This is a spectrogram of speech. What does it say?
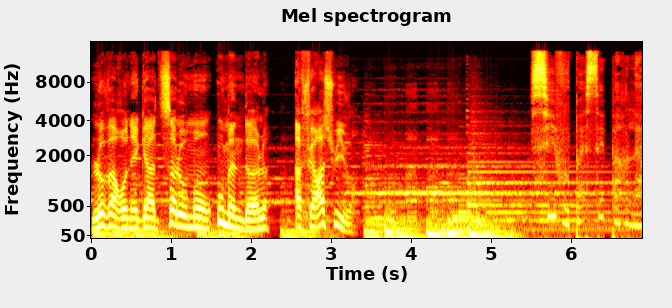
Lova Renegade, Salomon ou Mendel. Affaire à suivre. Si vous passez par là,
